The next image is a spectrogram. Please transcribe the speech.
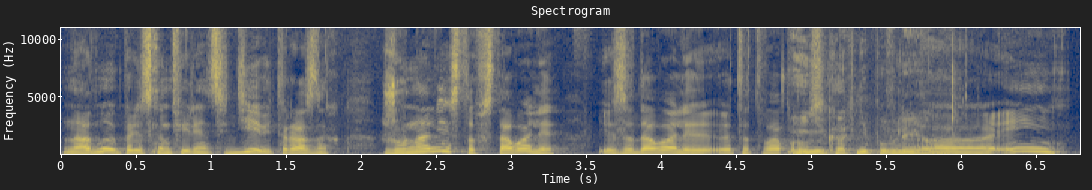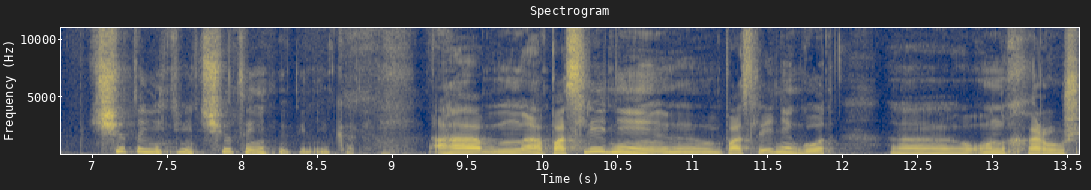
На одной пресс-конференции девять разных журналистов вставали и задавали этот И вопрос. никак не повлиял. А, И что-то что-то никак. А, а последний, э, последний год э, он хорош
